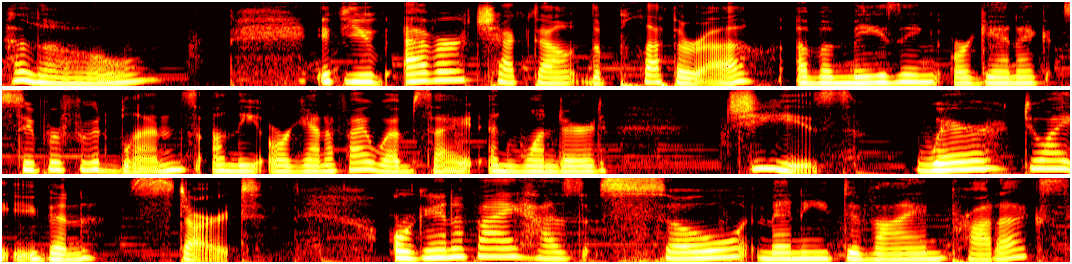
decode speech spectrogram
Hello. If you've ever checked out the plethora of amazing organic superfood blends on the Organifi website and wondered, geez, where do I even start? Organifi has so many divine products,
